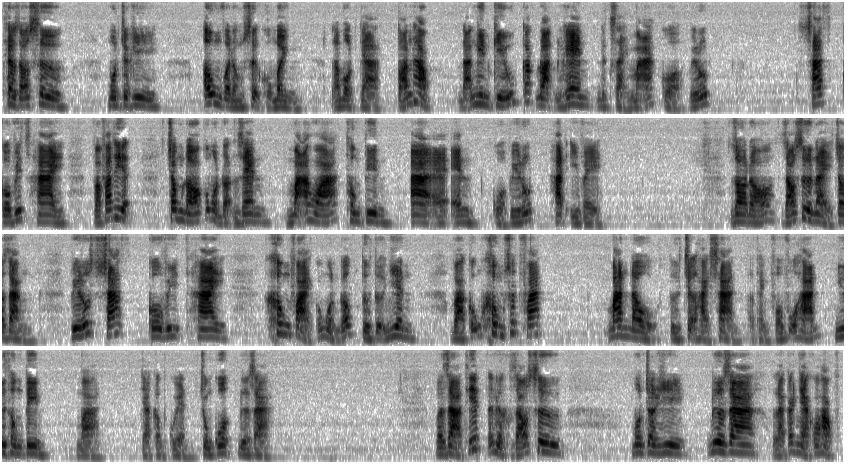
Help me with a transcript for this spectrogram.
Theo giáo sư Montague, ông và đồng sự của mình là một nhà toán học đã nghiên cứu các đoạn gen được giải mã của virus SARS-CoV-2 và phát hiện trong đó có một đoạn gen mã hóa thông tin AEN của virus HIV. Do đó, giáo sư này cho rằng virus SARS-CoV-2 không phải có nguồn gốc từ tự nhiên và cũng không xuất phát ban đầu từ chợ hải sản ở thành phố Vũ Hán như thông tin mà nhà cầm quyền Trung Quốc đưa ra. Và giả thiết đã được giáo sư Montague đưa ra là các nhà khoa học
